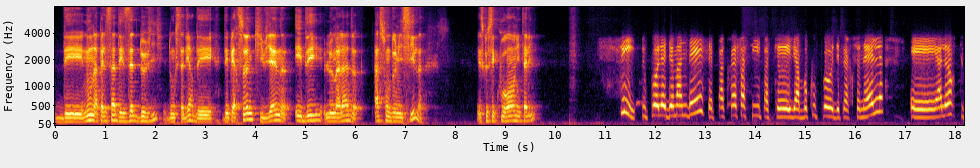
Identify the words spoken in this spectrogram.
des, nous on appelle ça des aides de vie, donc c'est-à-dire des, des personnes qui viennent aider le malade à son domicile. Est-ce que c'est courant en Italie? Si, tu peux les demander, c'est pas très facile parce qu'il y a beaucoup de personnel et alors tu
